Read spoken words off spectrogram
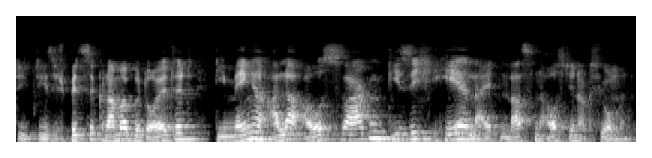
die, diese spitze Klammer bedeutet die Menge aller Aussagen, die sich herleiten lassen aus den Axiomen.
